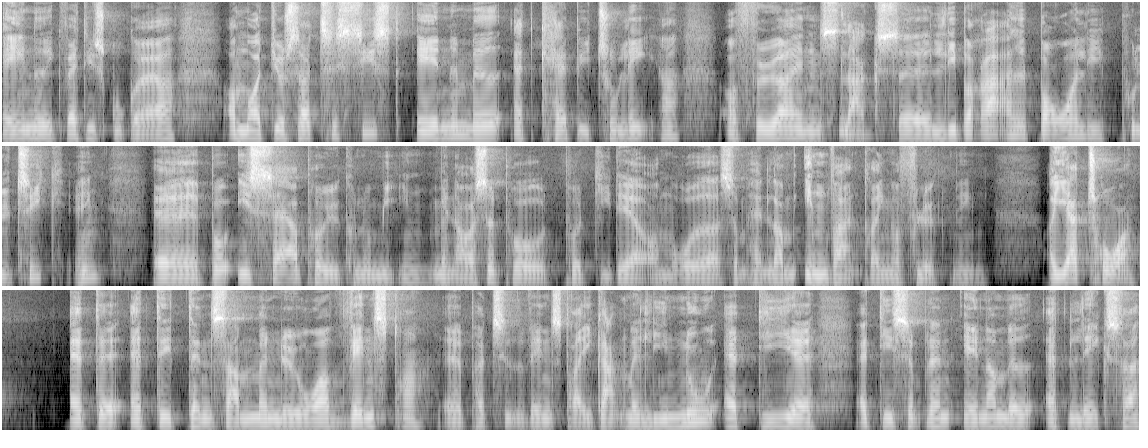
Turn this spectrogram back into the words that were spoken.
anede ikke, hvad de skulle gøre. Og måtte jo så til sidst ende med at kapitulere og føre en slags øh, liberal borgerlig politik. Ikke? Øh, på, især på økonomien, men også på, på de der områder, som handler om indvandring og flygtning. Og jeg tror, at, øh, at det er den samme manøvre Venstre, øh, partiet Venstre er i gang med lige nu, at de, øh, at de simpelthen ender med at lægge sig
